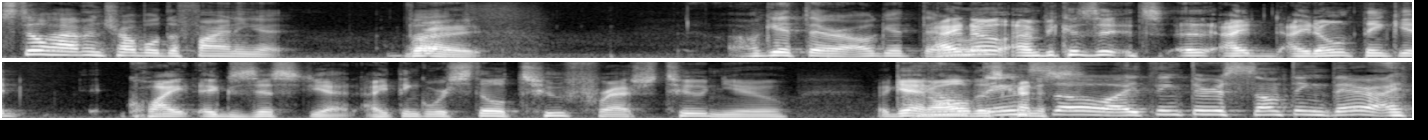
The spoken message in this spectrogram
Still having trouble defining it. But right. I'll get there. I'll get there. I know, um, because it's uh, I I don't think it quite exists yet. I think we're still too fresh, too new. Again, all this kind of so. I think there's something there. I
